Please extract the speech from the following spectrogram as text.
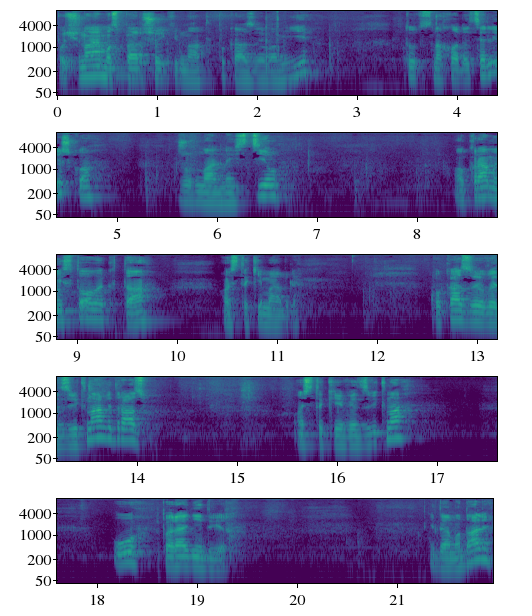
Починаємо з першої кімнати. Показую вам її. Тут знаходиться ліжко, журнальний стіл, окремий столик та ось такі меблі. Показую вид з вікна відразу. Ось такий вид з вікна у передній двір. Йдемо далі.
